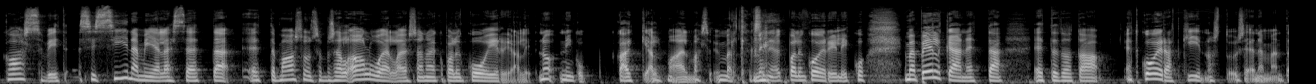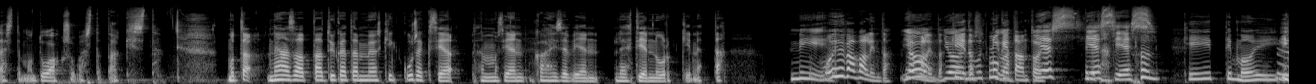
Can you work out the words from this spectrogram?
kasvit, siis siinä mielessä, että, että mä asun semmoisella alueella, jossa on aika paljon koiria. No niin kuin kaikkialla maailmassa, ymmärtääkseni niin. aika paljon koiria liikkuu. Ja mä pelkään, että, että, tota, että koirat kiinnostuisi enemmän tästä mun tuoksuvasta takista. Mutta nehän saattaa tykätä myöskin kuseksia semmoisien kahisevien lehtien nurkkiin, että – niin. Voi hyvä valinta. Hyvä joo, valinta. Joo, Kiitos. No, Lukitaan toi. Yes, yes, yes. No niin. Kiitti, moi. Mm.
